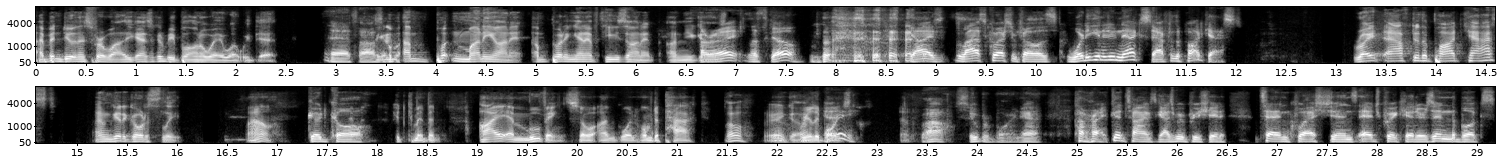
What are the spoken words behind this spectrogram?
I've been doing this for a while. You guys are going to be blown away what we did. That's Like, awesome. I'm, I'm putting money on it. I'm putting NFTs on it on you guys. All right, let's go. Guys, last question, fellas. What are you going to do next after the podcast? right after the podcast, I'm going to go to sleep. Wow, Good call. good commitment. I am moving, so I'm going home to pack. Oh, there you go. Really boring Hey. Stuff. Wow, super boring. Yeah. All right. Good times, guys. We appreciate it. 10 questions, edge quick hitters in the books.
